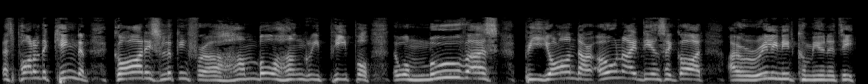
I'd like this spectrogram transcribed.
That's part of the kingdom. God is looking for a humble, hungry people that will move us beyond our own idea and say, God, I really need community.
